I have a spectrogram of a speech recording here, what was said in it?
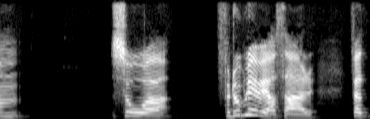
Um, så, för då blev jag så här, för att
